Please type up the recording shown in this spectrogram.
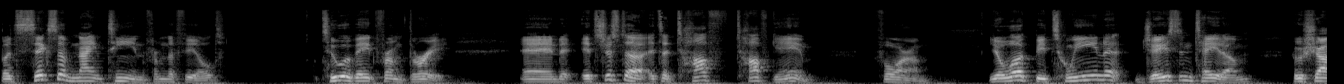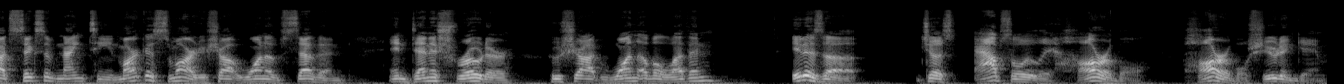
but 6 of 19 from the field, 2 of 8 from 3 and it's just a it's a tough tough game for him. You look between Jayson Tatum, who shot six of nineteen, Marcus Smart, who shot one of seven, and Dennis Schroeder, who shot one of eleven. It is a just absolutely horrible, horrible shooting game.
